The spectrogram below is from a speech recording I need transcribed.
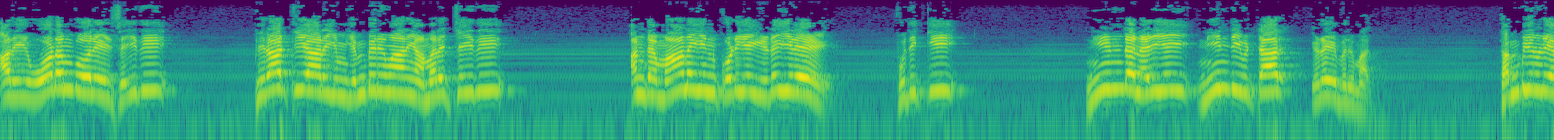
அதை ஓடம் போலே செய்து பிராட்டியாரையும் எம்பெருமானை அமரச் செய்து அந்த மானையின் கொடியை இடையிலே புதுக்கி நீண்ட நரியை நீந்தி விட்டார் இளைய பெருமாள். தம்பியினுடைய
